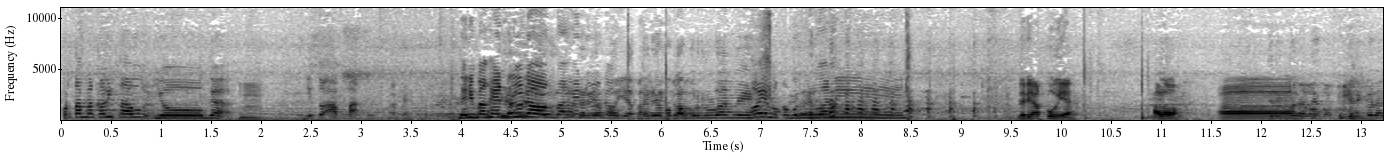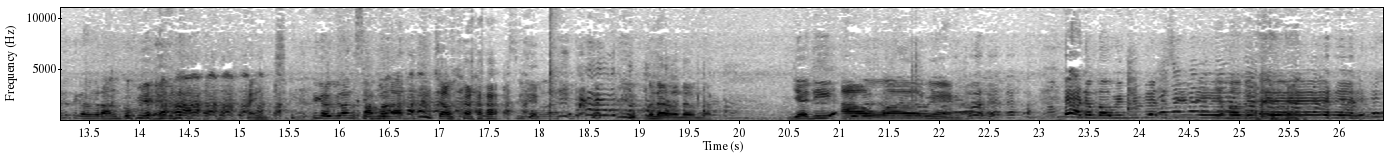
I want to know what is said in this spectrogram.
pertama kali tahu yoga Hmm, itu apa? Oke. Dari Bang Hen dulu dong, Bang Hen dari dulu dong. iya, Bang dari yang mau kabur duluan nih. Oh ya mau kabur duluan nih. Dari aku ya. Halo. Jadi eh gua nanti, jadi gua nanti tinggal ngerangkum ya. tinggal bilang sama. sama. benar benar benar. Jadi awalnya Eh ada Mbak Win juga di sini. Iya, Mbak Win. Eh.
